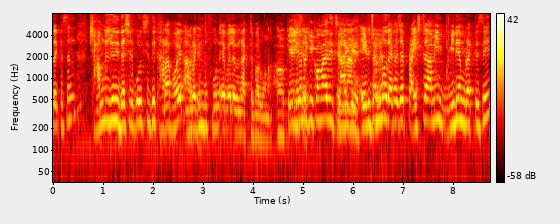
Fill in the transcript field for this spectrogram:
দেখতেছেন সামনে যদি দেশের পরিস্থিতি খারাপ হয় আমরা কিন্তু ফোন অ্যাভেলেবেল রাখতে পারব না। Okay, এই জন্য কি কমায় দিচ্ছেন না, না, নাকি? এর জন্য দেখা যায় প্রাইসটা আমি মিডিয়াম রাখতেছি।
